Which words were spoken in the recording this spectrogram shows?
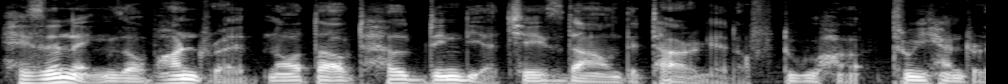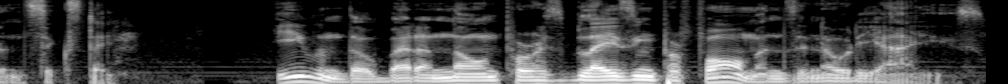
His innings of 100 not out helped India chase down the target of 360. Even though better known for his blazing performance in ODIs,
